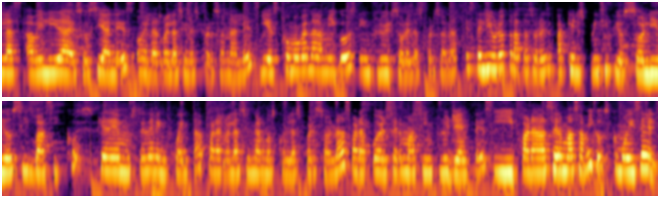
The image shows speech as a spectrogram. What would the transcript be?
las habilidades sociales o de las relaciones personales y es cómo ganar amigos e influir sobre las personas. Este libro trata sobre aquellos principios sólidos y básicos que debemos tener en cuenta para relacionarnos con las personas, para poder ser más influyentes y para ser más amigos, como dice él,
